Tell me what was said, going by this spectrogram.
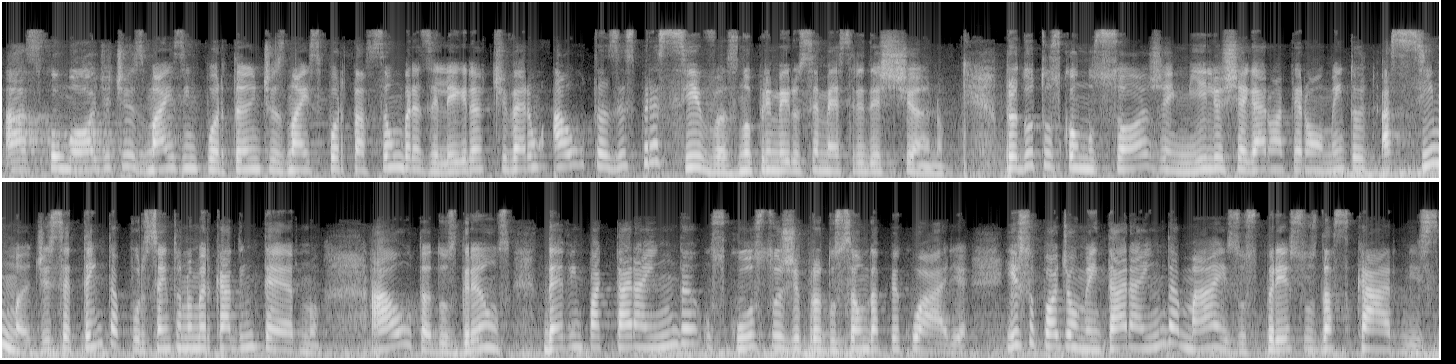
As commodities mais importantes na exportação brasileira tiveram altas expressivas no primeiro semestre deste ano. Produtos como soja e milho chegaram a ter um aumento acima de 70% no mercado interno. A alta dos grãos deve impactar ainda os custos de produção da pecuária. Isso pode aumentar ainda mais os preços das carnes.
